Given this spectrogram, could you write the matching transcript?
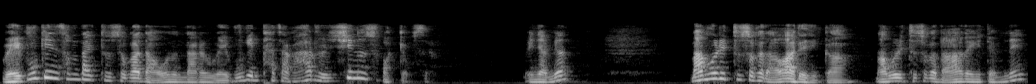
외국인 선발 투수가 나오는 날은 외국인 타자가 하루를 쉬는 수밖에 없어요. 왜냐면 마무리 투수가 나와야 되니까 마무리 투수가 나와야 되기 때문에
